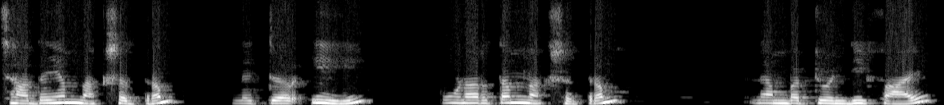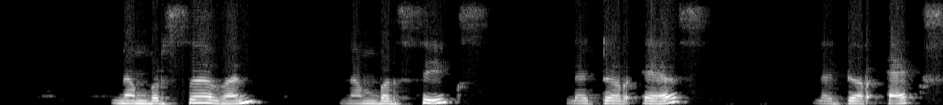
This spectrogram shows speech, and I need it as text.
ചതയം നക്ഷത്രം ലെറ്റർ ഇ പുണർത്തം നക്ഷത്രം number twenty five number seven number six letter S letter X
